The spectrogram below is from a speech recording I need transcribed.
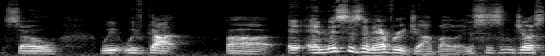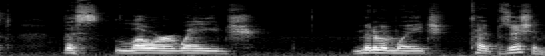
So we we've got uh, and, and this isn't every job by the way. This isn't just this lower wage, minimum wage type position.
